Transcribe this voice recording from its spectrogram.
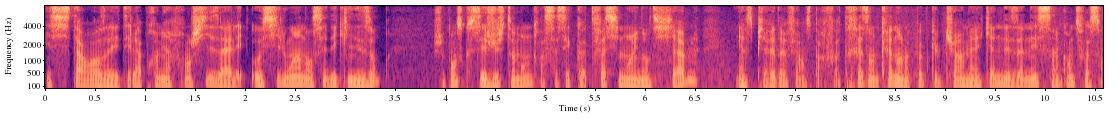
Et si Star Wars a été la première franchise à aller aussi loin dans ses déclinaisons, je pense que c'est justement grâce à ces codes facilement identifiables et inspirés de références parfois très ancrées dans la pop culture américaine des années 50-60.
